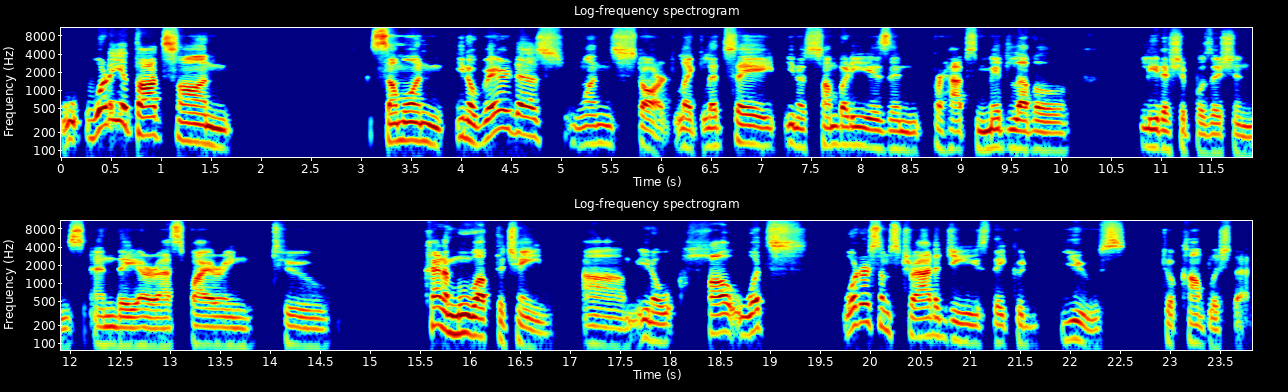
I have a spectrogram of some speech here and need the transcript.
what are your thoughts on someone you know where does one start? Like let's say you know somebody is in perhaps mid-level leadership positions and they are aspiring to kind of move up the chain. Um you know how what's what are some strategies they could use to accomplish that?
